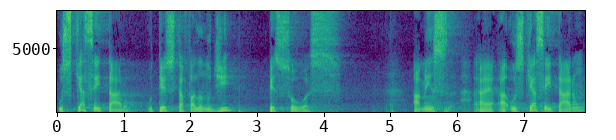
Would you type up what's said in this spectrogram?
Os que aceitaram, o texto está falando de pessoas a mens... É, os que aceitaram,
